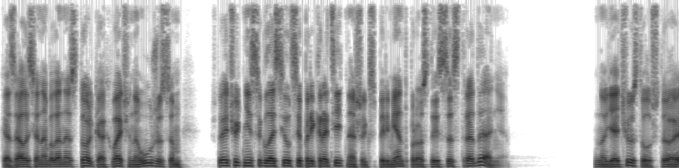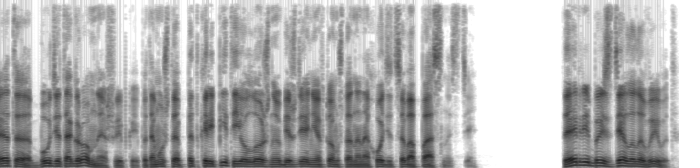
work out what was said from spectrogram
Казалось, она была настолько охвачена ужасом, что я чуть не согласился прекратить наш эксперимент просто из сострадания. Но я чувствовал, что это будет огромной ошибкой, потому что подкрепит ее ложное убеждение в том, что она находится в опасности. Терри бы сделала вывод.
